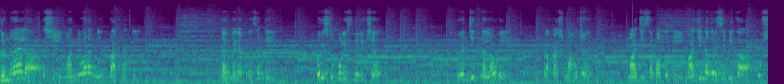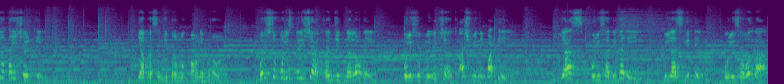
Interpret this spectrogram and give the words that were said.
गणरायाला अशी मान्यवरांनी प्रार्थना केली. दरम्यान या प्रसंगी वरिष्ठ पोलीस निरीक्षक रणजित नलावडे प्रकाश महाजन माजी सभापती माजी नगरसेविका उषाताई शेळके या प्रसंगी प्रमुख पाहुणे म्हणून वरिष्ठ पोलीस निरीक्षक रणजित नलवडे पोलीस उपनिरीक्षक अश्विनी पाटील यास पोलीस अधिकारी विलास गीते पोलीस हवलदार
